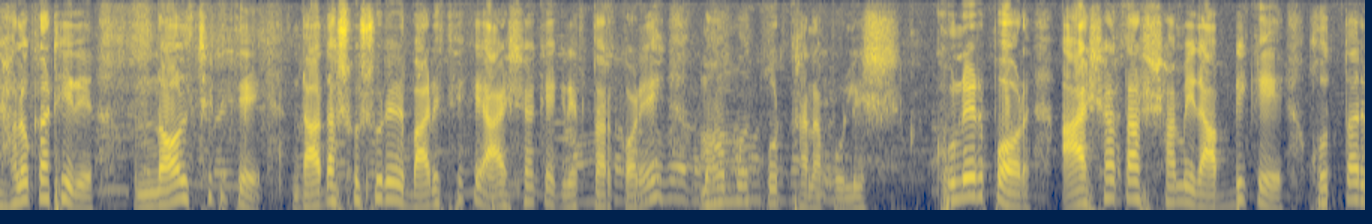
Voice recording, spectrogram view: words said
ঝালকাঠির নলছিটিতে দাদা শ্বশুরের বাড়ি থেকে আয়শাকে গ্রেফতার করে মোহাম্মদপুর থানা পুলিশ। খুনের পর আয়শা তার স্বামী রাব্বিকে হত্যার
